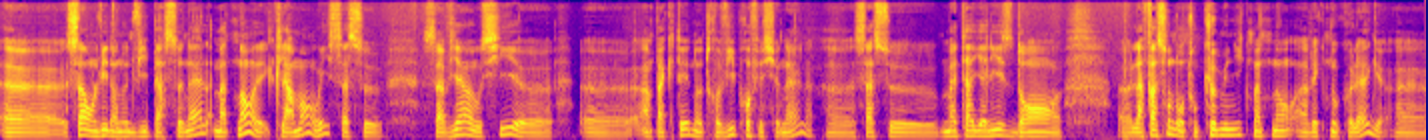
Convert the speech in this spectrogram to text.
ça, on le vit dans notre vie personnelle. Maintenant, clairement, oui, ça vient aussi impacter notre vie professionnelle. ça se matérialise dans la façon dont on communique maintenant avec nos collègues, euh,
